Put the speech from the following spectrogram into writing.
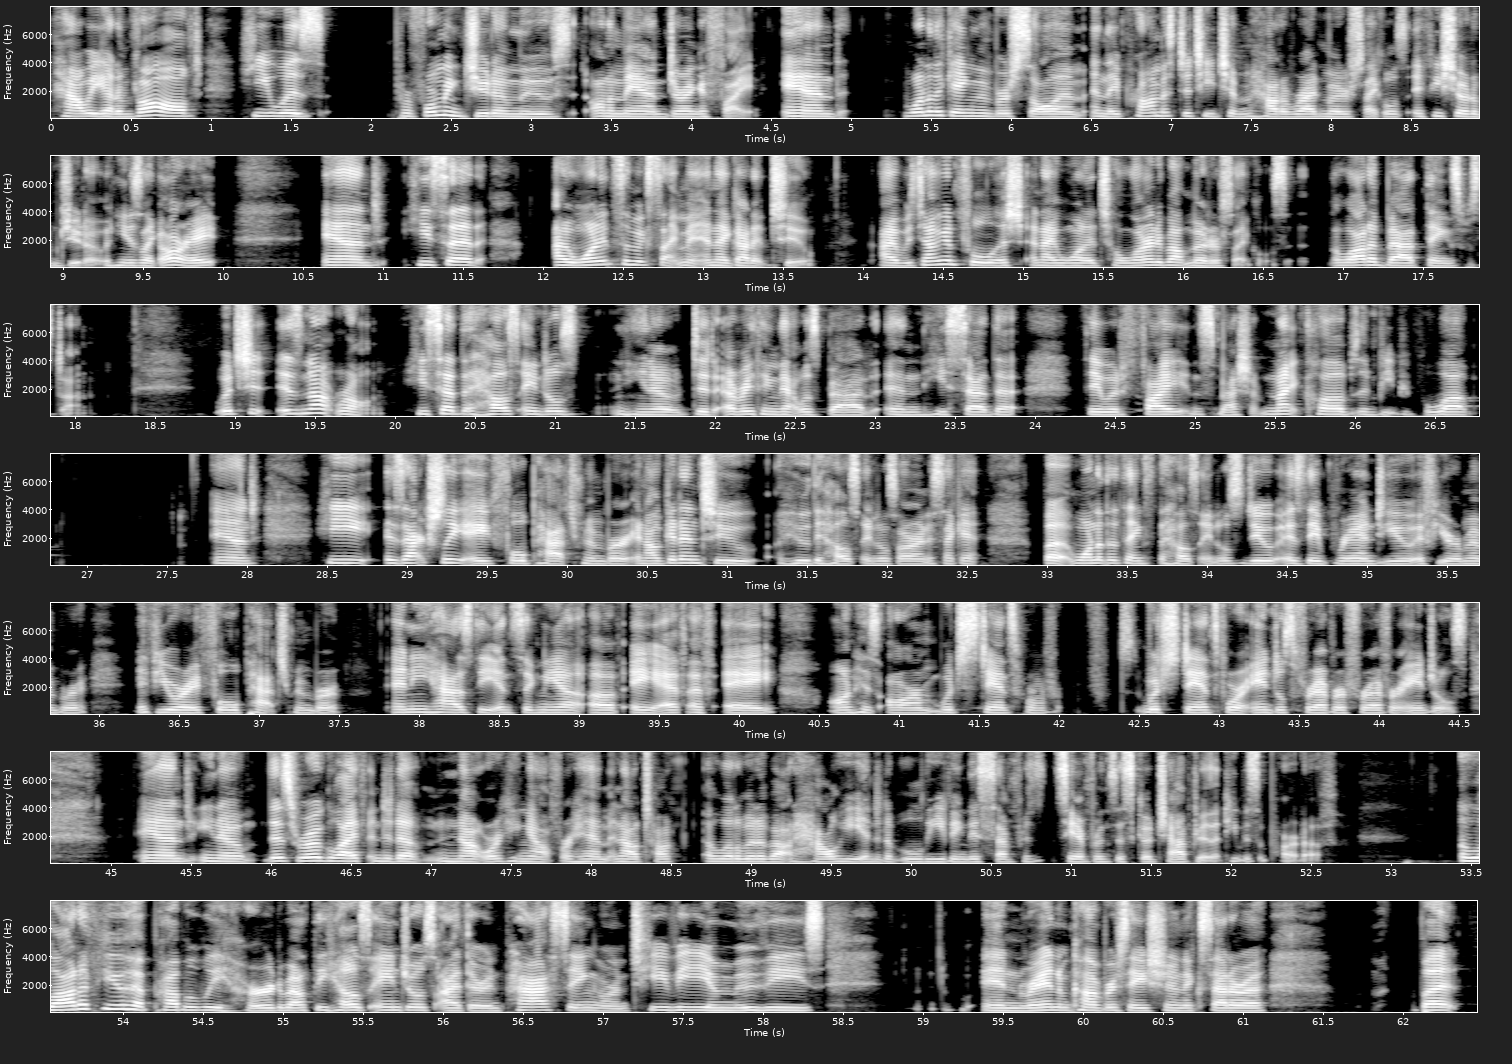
how he got involved he was performing judo moves on a man during a fight and one of the gang members saw him and they promised to teach him how to ride motorcycles if he showed him judo. And he was like, all right. And he said, I wanted some excitement and I got it too. I was young and foolish and I wanted to learn about motorcycles. A lot of bad things was done, which is not wrong. He said that Hells Angels, you know, did everything that was bad. And he said that they would fight and smash up nightclubs and beat people up and he is actually a full patch member and i'll get into who the hells angels are in a second but one of the things the hells angels do is they brand you if you remember if you are a full patch member and he has the insignia of affa on his arm which stands for which stands for angels forever forever angels. And you know this rogue life ended up not working out for him and i'll talk a little bit about how he ended up leaving the san francisco chapter that he was a part of a lot of you have probably heard about the Hells Angels either in passing or on TV and movies, in random conversation, etc. But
